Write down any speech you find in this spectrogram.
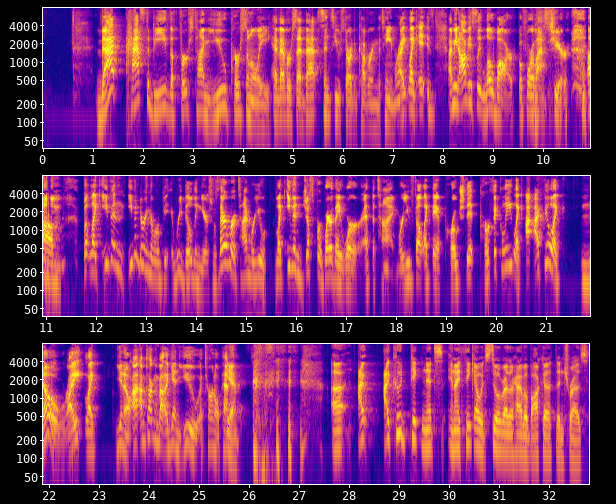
That has to be the first time you personally have ever said that since you started covering the team, right? Like it is, I mean, obviously low bar before last year. Um, but like even even during the re- rebuilding years, was there ever a time where you like even just for where they were at the time, where you felt like they approached it perfectly? Like I, I feel like no, right? Like you know, I, am talking about again, you eternal pessimist. Uh, I I could pick Nets, and I think I would still rather have Ibaka than Trez.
